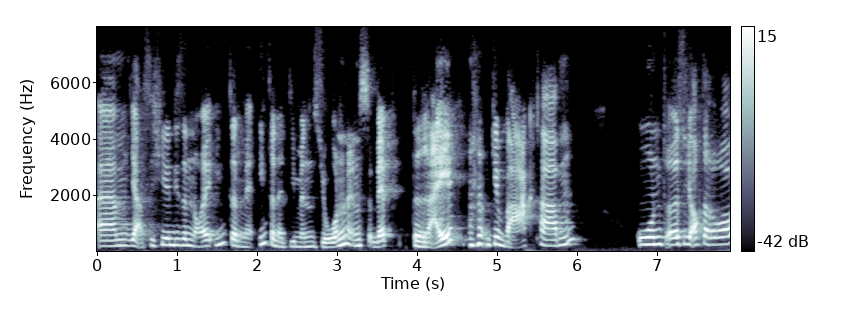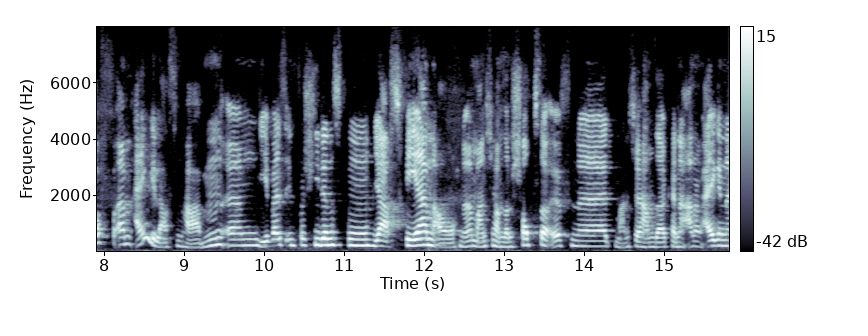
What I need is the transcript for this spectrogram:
Ähm, ja, sich hier in diese neue Inter Internetdimension ins Web 3 gewagt haben und äh, sich auch darauf ähm, eingelassen haben, ähm, jeweils in verschiedensten ja, Sphären auch. Ne? Manche haben dann Shops eröffnet, manche haben da, keine Ahnung, eigene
